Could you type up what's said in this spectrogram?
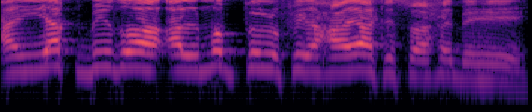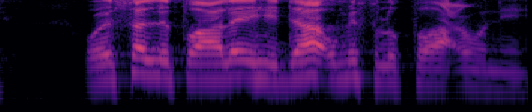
an yakbidha almubtilu fi hayati sahibihi wayusalitu alaihi dau mithlu tauni.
